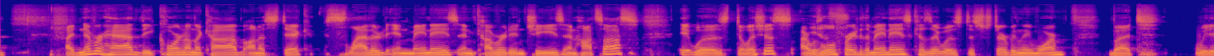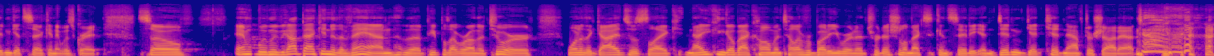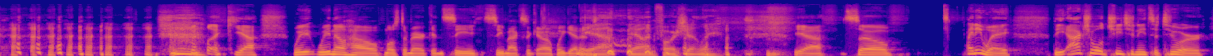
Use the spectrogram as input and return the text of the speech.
I'd never had the corn on the cob on a stick, slathered in mayonnaise and covered in cheese and hot sauce. It was delicious. I was yes. a little afraid of the mayonnaise because it was disturbingly warm, but we didn't get sick and it was great. So and when we got back into the van, the people that were on the tour, one of the guides was like, "Now you can go back home and tell everybody you were in a traditional Mexican city and didn't get kidnapped or shot at." like, yeah, we we know how most Americans see see Mexico. We get it. Yeah, yeah. Unfortunately, yeah. So anyway, the actual Chichen Itza tour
